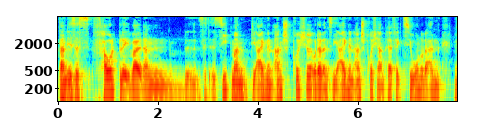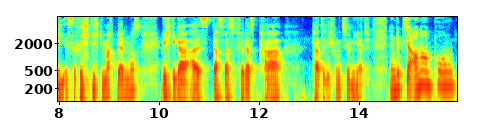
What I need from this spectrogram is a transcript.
dann ist es Foulplay, weil dann äh, sieht man die eigenen Ansprüche oder dann sind die eigenen Ansprüche an Perfektion oder an wie es richtig gemacht werden muss, wichtiger als das, was für das Paar tatsächlich funktioniert. Dann gibt es ja auch noch einen Punkt,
